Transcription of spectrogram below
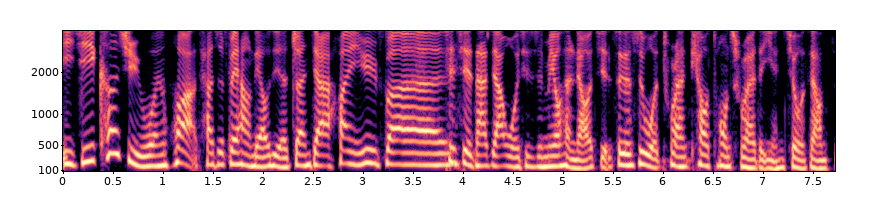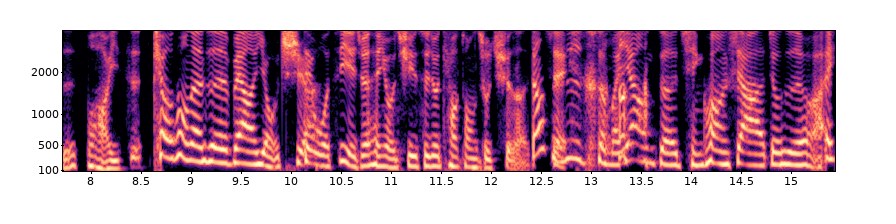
以及科举文化，他是非常了解的专家。欢迎玉芬，谢谢大家。我其实没有很了解，这个是我突然跳痛出来的研究，这样子不好意思。跳痛，但是非常有趣。对我自己也觉得很有趣，所以就跳痛出去了。当时是怎么 样的情况下，就是哎，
